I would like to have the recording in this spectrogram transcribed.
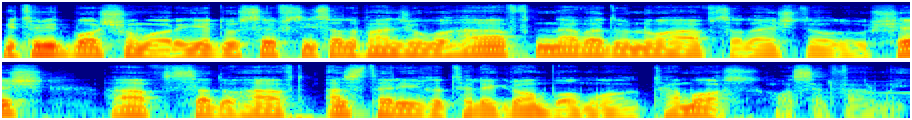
می‌تونید با شماره 20357 99786 707 از طریق تلگرام با ما تماس حاصل فرمایید.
